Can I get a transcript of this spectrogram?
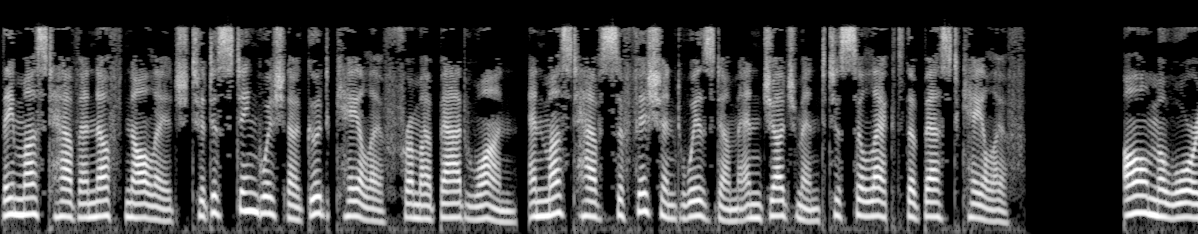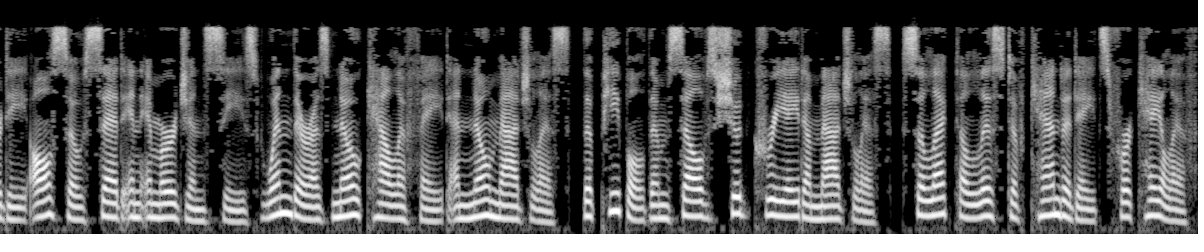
they must have enough knowledge to distinguish a good caliph from a bad one, and must have sufficient wisdom and judgment to select the best caliph. Al-Mawardi also said in emergencies when there is no caliphate and no majlis, the people themselves should create a majlis, select a list of candidates for caliph,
